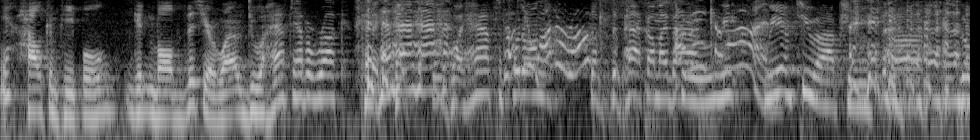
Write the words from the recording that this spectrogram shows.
Yeah. How can people get involved this year? Why, do I have to have a ruck? Can I, can, do, do, I have to Don't put on the, the, pack on my back? So we, we, have two options. Uh, the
